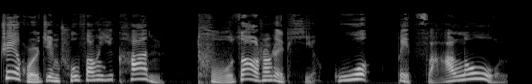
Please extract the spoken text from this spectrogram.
这会儿进厨房一看呢，土灶上这铁锅被砸漏了，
